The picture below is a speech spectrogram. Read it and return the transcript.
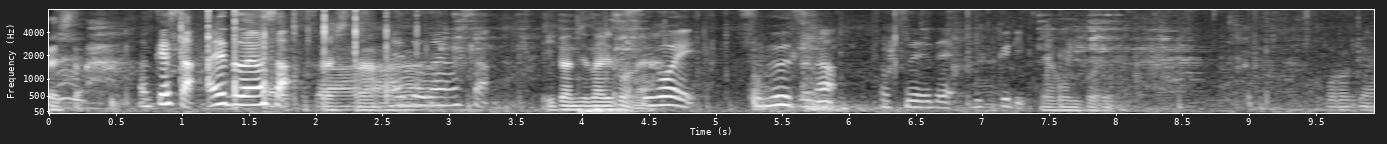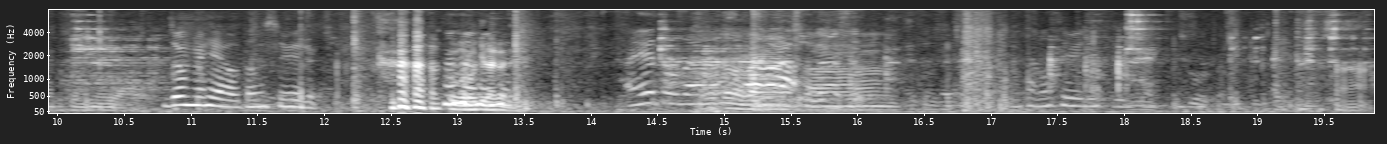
でした。お疲れしたありがとうございましたお疲れした。ありがとうございましたいい感じになりそうね。すごいスムーズな撮影でびっくりいや、本当に。ジョン・メイヤーを楽しめる 心置きなくね。ありがとうございました楽しみですさあ。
